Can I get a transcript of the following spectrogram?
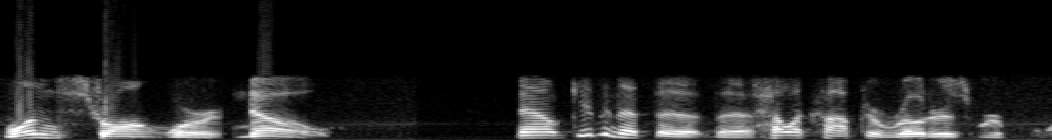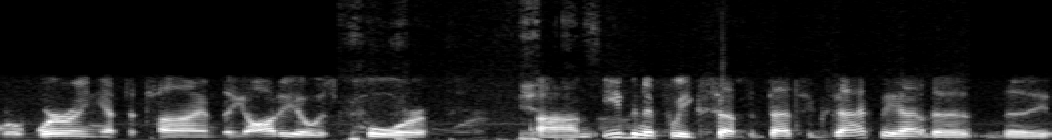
one strong word, No. Now, given that the, the helicopter rotors were, were whirring at the time, the audio is poor, yes. um, even if we accept that that's exactly how the, the,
